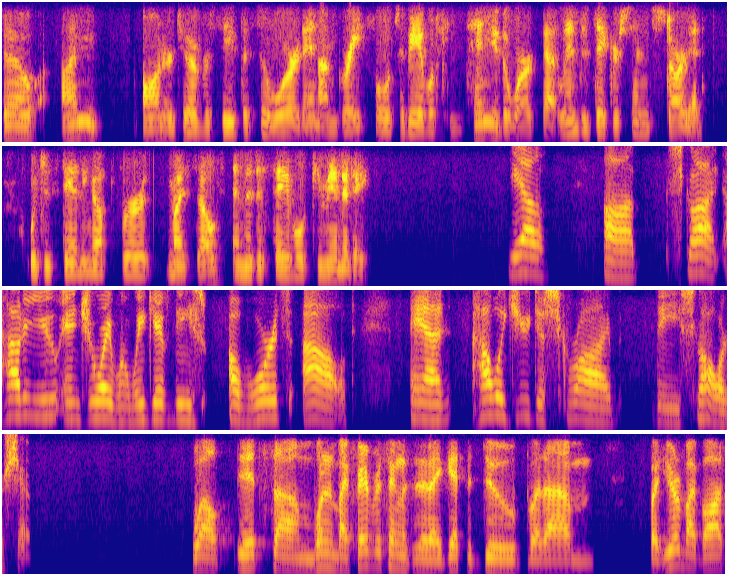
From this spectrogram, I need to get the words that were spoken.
So I'm honored to have received this award, and I'm grateful to be able to continue the work that Linda Dickerson started, which is standing up for myself and the disabled community. Yeah. Uh, Scott, how do you enjoy when we give these awards out? And how would you describe the scholarship? Well, it's um, one of my favorite things that I get to do, but um, but you're my boss,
